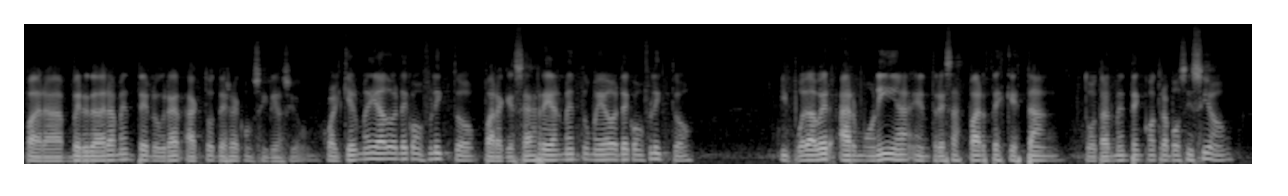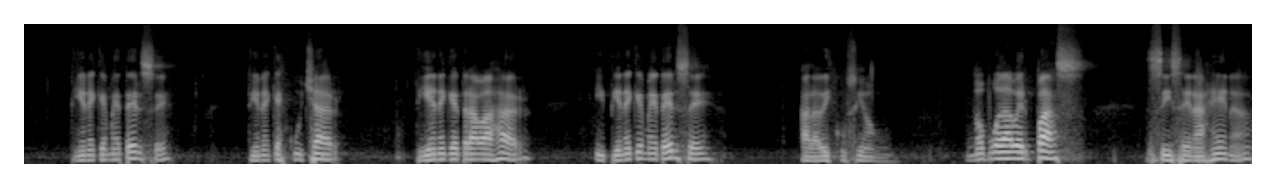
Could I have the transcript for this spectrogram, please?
para verdaderamente lograr actos de reconciliación. Cualquier mediador de conflicto, para que sea realmente un mediador de conflicto y pueda haber armonía entre esas partes que están totalmente en contraposición, tiene que meterse, tiene que escuchar, tiene que trabajar y tiene que meterse a la discusión. No puede haber paz si se enajena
